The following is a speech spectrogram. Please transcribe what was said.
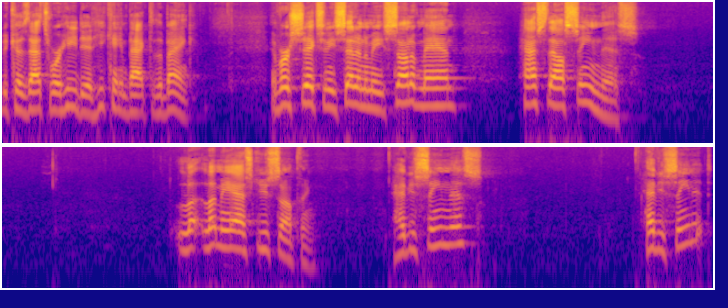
because that's where he did. He came back to the bank. In verse 6, and he said unto me, Son of man, hast thou seen this? L- let me ask you something. Have you seen this? Have you seen it?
